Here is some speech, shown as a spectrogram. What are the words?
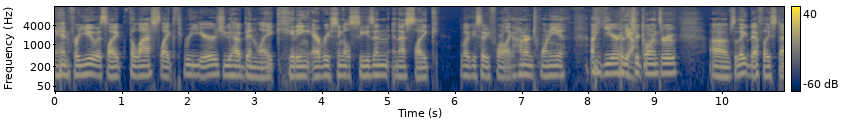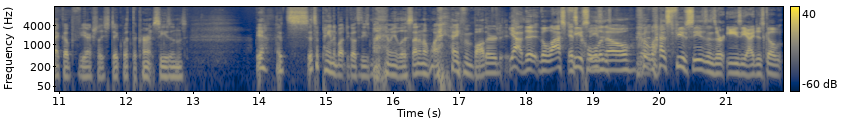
and for you it's like the last like three years you have been like hitting every single season and that's like like you said before like 120 a year that Yeah. you're going through. Um, so they definitely stack up if you actually stick with the current seasons. Yeah, it's it's a pain in the butt to go through these Miami lists. I don't know why I even bothered. Yeah, the the last It's few cool to seasons, know, the last few seasons are easy. I just go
